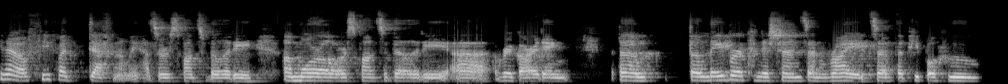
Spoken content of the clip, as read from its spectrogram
you know, FIFA definitely has a responsibility, a moral responsibility uh, regarding the the labor conditions and rights of the people who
